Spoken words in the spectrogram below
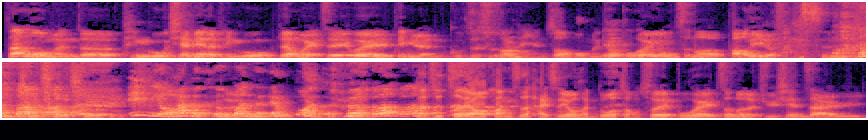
当我们的评估前面的评估认为这一位病人骨质疏松很严重，我们就不会用这么暴力的方式 去做处理。一扭它可能断成两段了。但是治疗方式还是有很多种，所以不会这么的局限在于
